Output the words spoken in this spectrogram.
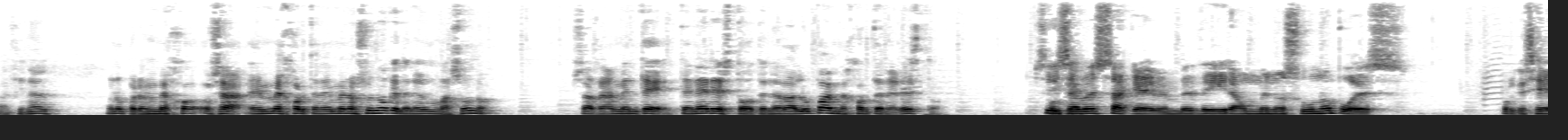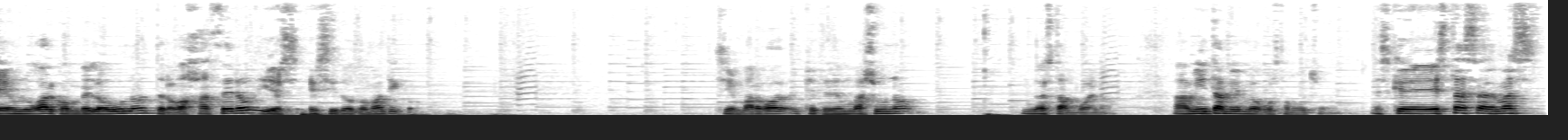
al final. Bueno, pero es mejor, o sea, es mejor tener menos uno que tener un más uno. O sea, realmente tener esto o tener la lupa es mejor tener esto. Sí, sabes a que en vez de ir a un menos uno, pues Porque si hay un lugar con velo 1, te lo baja a cero y es éxito automático. Sin embargo, que te dé un más uno no es tan bueno. A mí también me gusta mucho. Es que estas, además,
